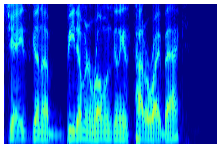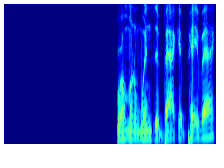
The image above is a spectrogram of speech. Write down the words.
Jay's gonna beat him and Roman's gonna get the title right back? Roman wins it back at payback?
